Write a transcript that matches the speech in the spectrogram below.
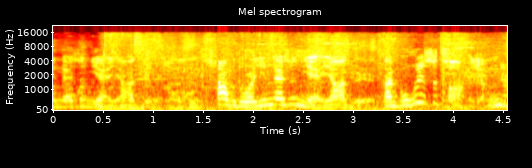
应该是碾压局，啊，对，差不多应该是碾压局，但不会是躺赢局。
